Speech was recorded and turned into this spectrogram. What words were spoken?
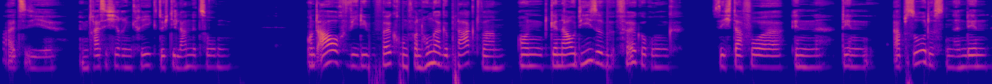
als sie im Dreißigjährigen Krieg durch die Lande zogen. Und auch wie die Bevölkerung von Hunger geplagt waren. Und genau diese Bevölkerung sich davor in den absurdesten, in den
